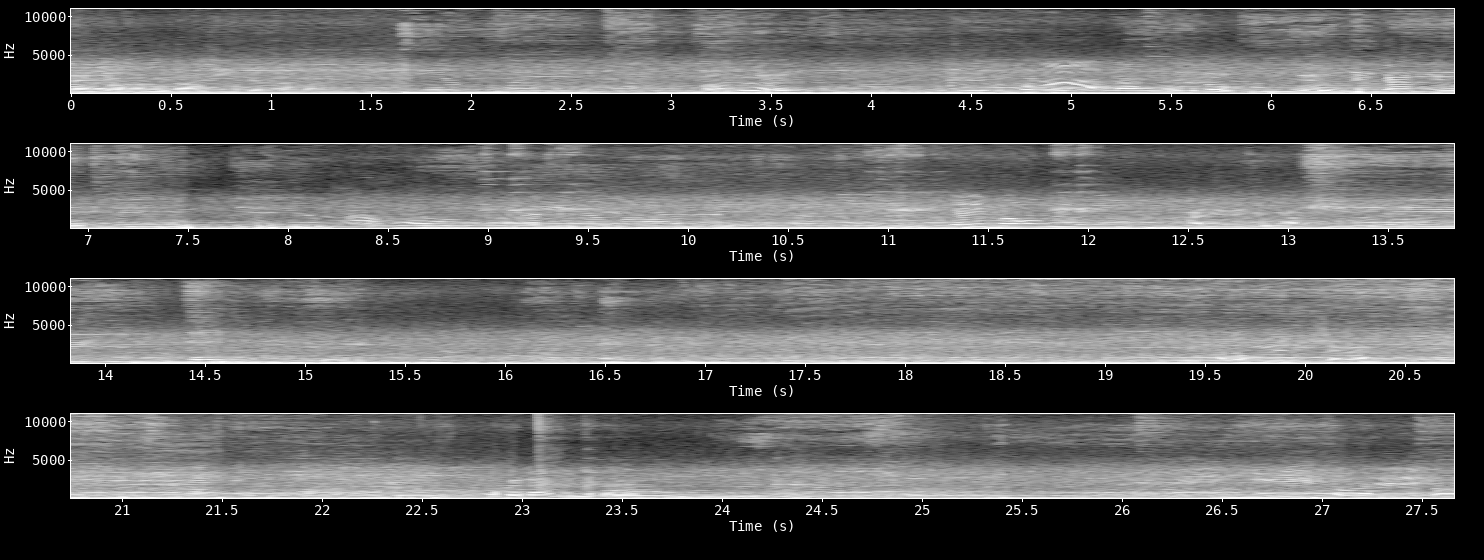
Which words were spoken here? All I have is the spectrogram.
Sentro ka na daw. Maganda pa. Bakit? Ayun o. Ayun, din dati o. Galing po akong Ayun ka ba? Ano, Felicia na. Okay na, okay na kayo. Okay na ito.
